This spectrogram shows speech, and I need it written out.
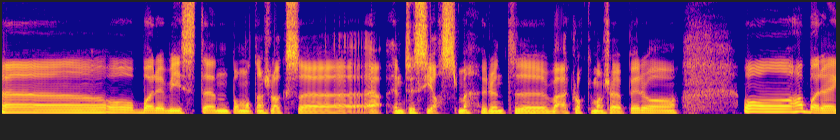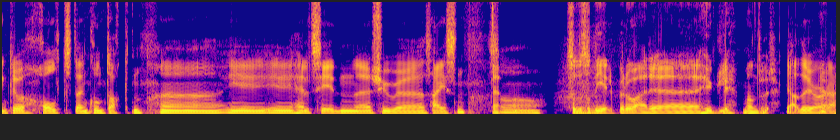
Uh, og bare vist en, på en en slags uh, ja, entusiasme rundt uh, hver klokke man kjøper. Og, og har bare egentlig holdt den kontakten uh, i, i helt siden uh, 2016. Så så, så det hjelper å være hyggelig, med andre ord. Ja, det gjør det.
